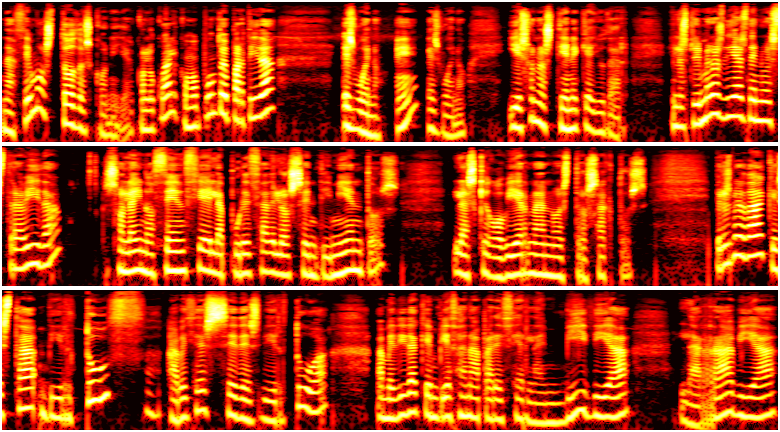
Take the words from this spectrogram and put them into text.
nacemos todos con ella, con lo cual, como punto de partida, es bueno, ¿eh? es bueno. Y eso nos tiene que ayudar. En los primeros días de nuestra vida son la inocencia y la pureza de los sentimientos las que gobiernan nuestros actos. Pero es verdad que esta virtud a veces se desvirtúa a medida que empiezan a aparecer la envidia, la rabia,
